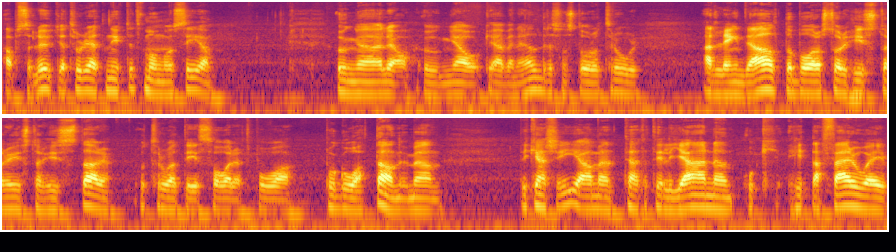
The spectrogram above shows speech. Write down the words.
Absolut, jag tror det är rätt nyttigt för många att se unga, eller ja, unga och även äldre som står och tror att längd är allt och bara står och hystar och hystar och hystar och tror att det är svaret på, på gåtan. Men det kanske är ja, täta till järnen och hitta fairway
